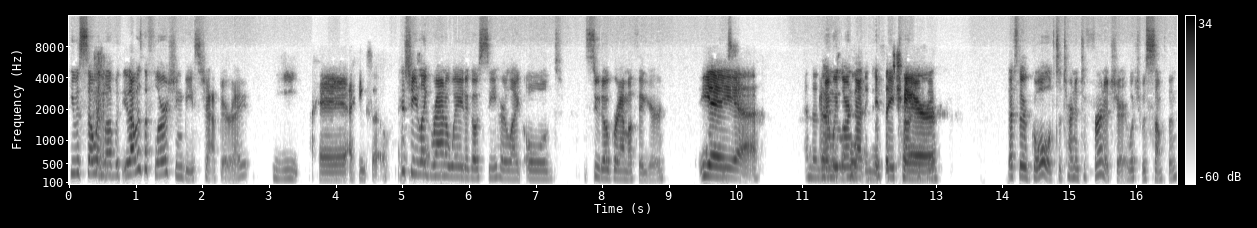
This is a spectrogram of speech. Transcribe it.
he was so in love with you. That was the Flourishing Beast chapter, right? Yeah, eh, I think so. Because she like so. ran away to go see her like old pseudo grandma figure. Yeah, yeah, yeah. And then, And then we learned that if with the they turn- if they- chair. That's their goal to turn into furniture, which was something.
